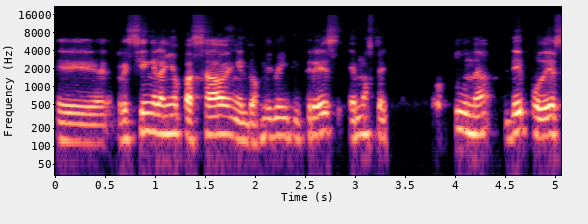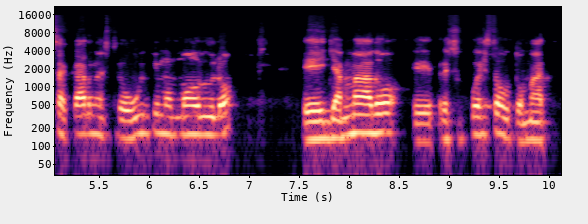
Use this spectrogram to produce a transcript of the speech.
eh, recién el año pasado, en el 2023, hemos tenido la fortuna de poder sacar nuestro último módulo llamado presupuesto automático.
